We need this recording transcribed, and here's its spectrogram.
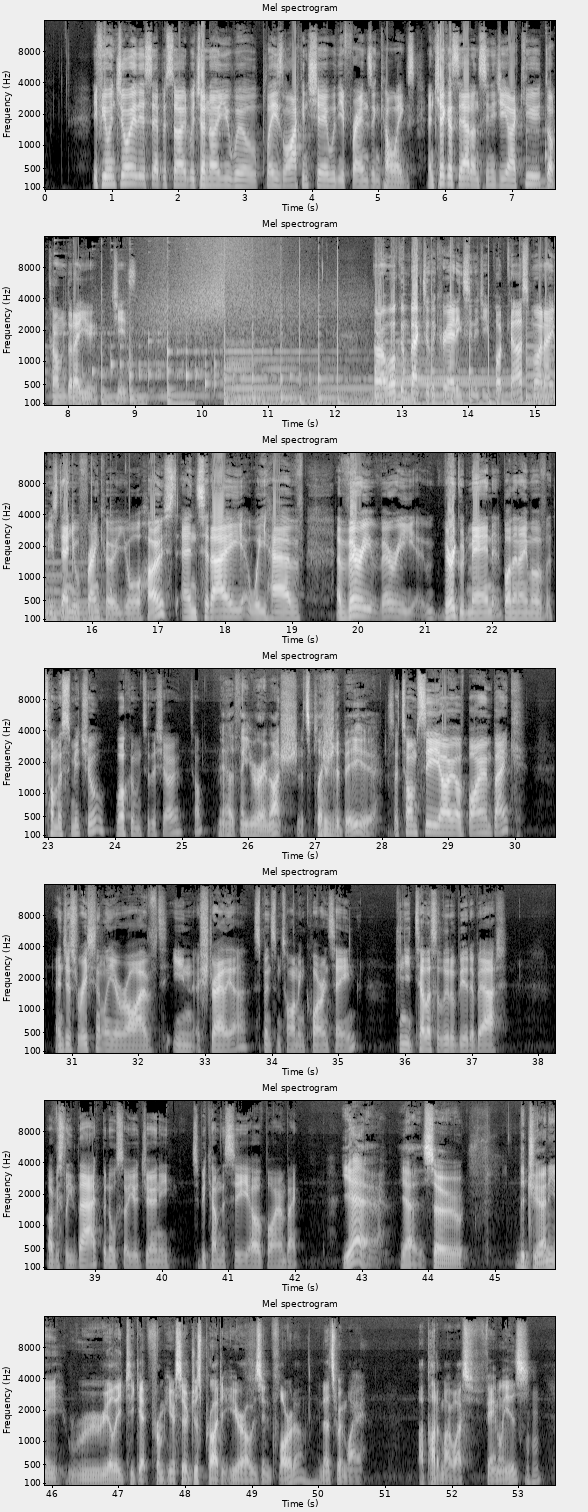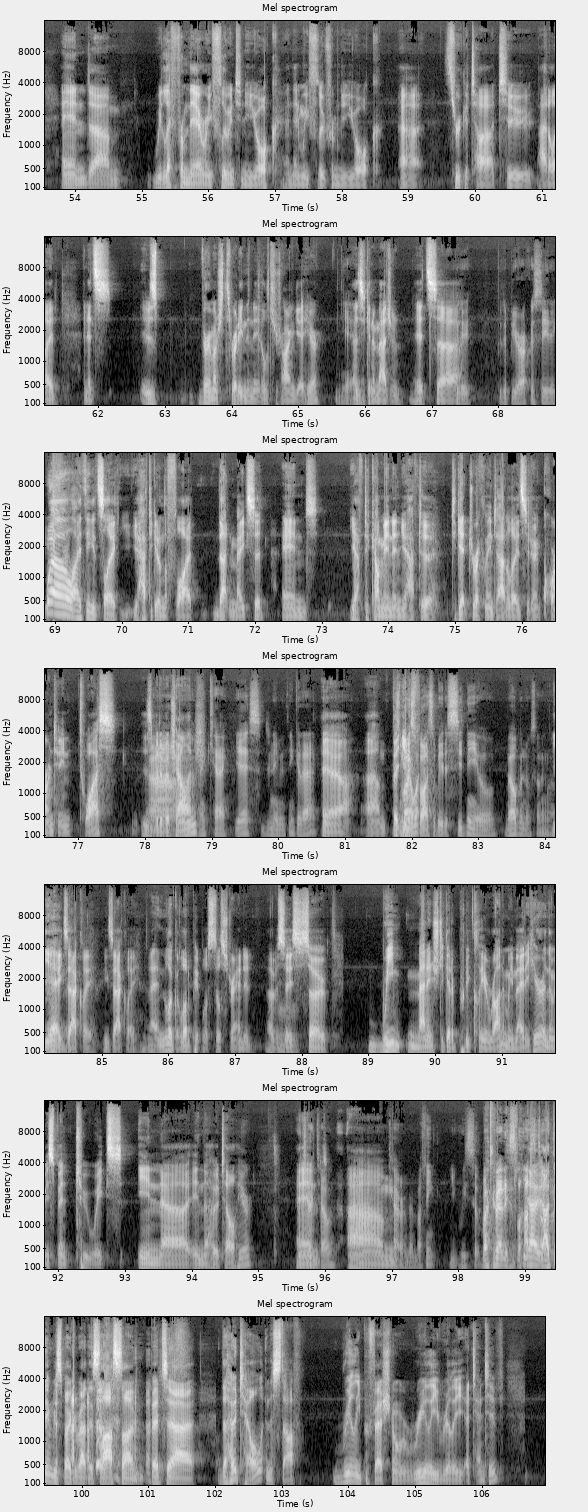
If you enjoy this episode, which I know you will, please like and share with your friends and colleagues and check us out on synergyiq.com.au. Cheers. All right, welcome back to the Creating Synergy podcast. My name is Daniel Franco, your host, and today we have a very, very, very good man by the name of Thomas Mitchell. Welcome to the show, Tom. Yeah, thank you very much. It's a pleasure to be here. So, Tom, CEO of Biome Bank, and just recently arrived in Australia, spent some time in quarantine. Can you tell us a little bit about obviously that, but also your journey to become the CEO of Biome Bank? Yeah, yeah. So the journey really to get from here. So just prior to here, I was in Florida, and that's where my a part of my wife's family is. Mm-hmm. And um, we left from there. and We flew into New York, and then we flew from New York uh, through Qatar to Adelaide. And it's it was very much threading the needle to try and get here. Yeah. As you can imagine, it's uh, bit, of, bit of bureaucracy. well, I think it's like you have to get on the flight. That makes it and you have to come in and you have to to get directly into Adelaide so you don't quarantine twice is a bit of a ah, challenge. Okay. Yes, I didn't even think of that. Yeah. Um, but you most know flights will be to Sydney or Melbourne or something like yeah, that. Yeah, exactly. Exactly. And look, a lot of people are still stranded overseas. Mm. So we managed to get a pretty clear run and we made it here. And then we spent two weeks in uh, in the hotel here. Which and, hotel? Um, Can't remember. I think we spoke about this last yeah, time. I think we spoke about this last time. But uh, the hotel and the staff, really professional, really, really attentive.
